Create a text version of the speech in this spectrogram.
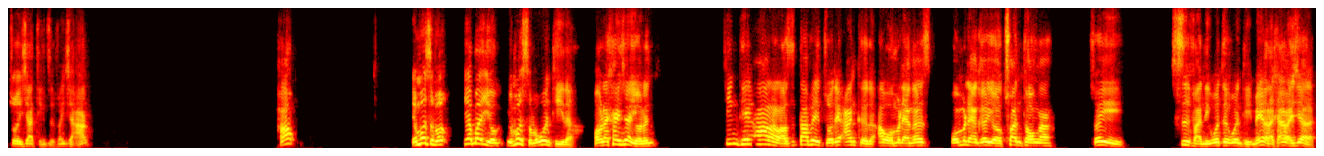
做一下停止分享。好，有没有什么？要不要有有没有什么问题的？我来看一下，有人今天阿朗老师搭配昨天安可的啊，我们两个我们两个有串通啊，所以是凡你问这个问题没有了开玩笑的。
